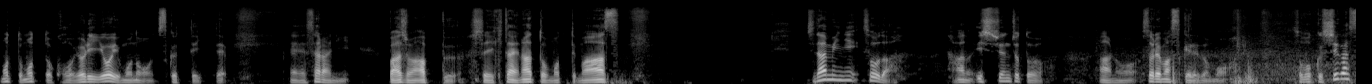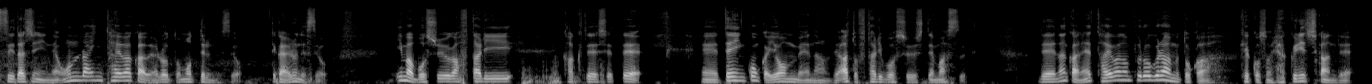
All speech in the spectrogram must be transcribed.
もっともっとこう、より良いものを作っていって、えーさらにバージョンアップしていきたいなと思ってます。ちなみに、そうだ、あの、一瞬ちょっと、あの、それますけれども、そう、僕4月1日にね、オンライン対話会をやろうと思ってるんですよ。てかやるんですよ。今募集が2人確定してて、えー定員今回4名なので、あと2人募集してます。で、なんかね、対話のプログラムとか、結構その100日間で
